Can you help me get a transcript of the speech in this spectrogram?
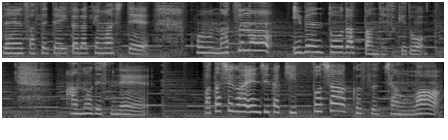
出演させていただきまして、この夏のイベントだったんですけど、あのですね、私が演じたキッドシャークスちゃんは、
